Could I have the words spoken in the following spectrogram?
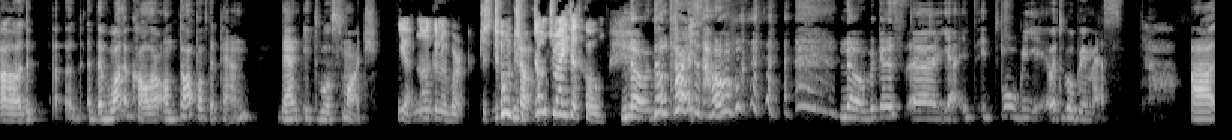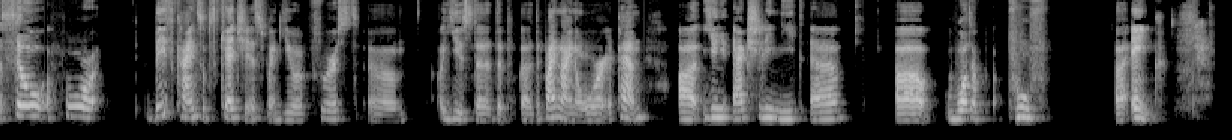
uh, the uh, the watercolor on top of the pen, then it will smudge. Yeah, not gonna work. Just don't tr- No, don't try it at home. no, don't try it at home. no, because uh, yeah, it, it will be it will be a mess. Uh, so for these kinds of sketches, when you first um, use the the, uh, the fine liner or a pen, uh, you actually need a, a waterproof uh, ink.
